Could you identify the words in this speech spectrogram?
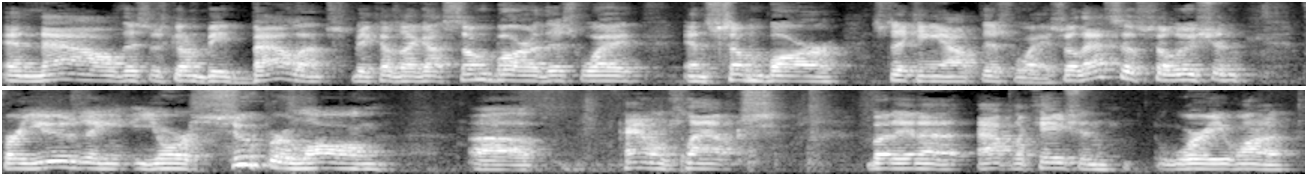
And now this is going to be balanced because I got some bar this way and some bar sticking out this way. So that's a solution for using your super long uh, panel clamps, but in an application where you want to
